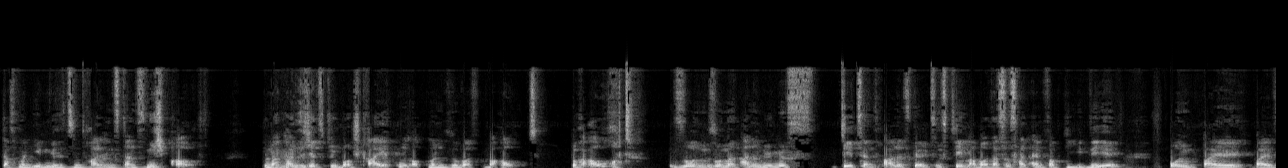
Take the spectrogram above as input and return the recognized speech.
dass man eben diese zentrale Instanz nicht braucht. Und man mhm. kann sich jetzt darüber streiten, ob man sowas überhaupt braucht, so ein, so ein anonymes, dezentrales Geldsystem, aber das ist halt einfach die Idee. Und bei, bei,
